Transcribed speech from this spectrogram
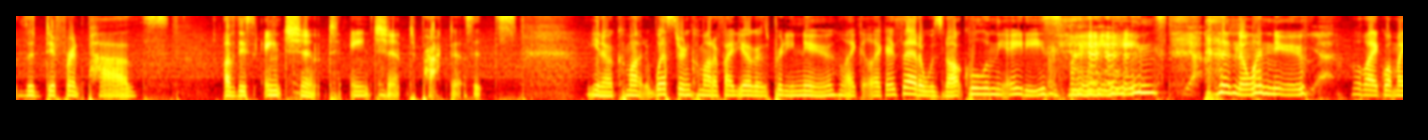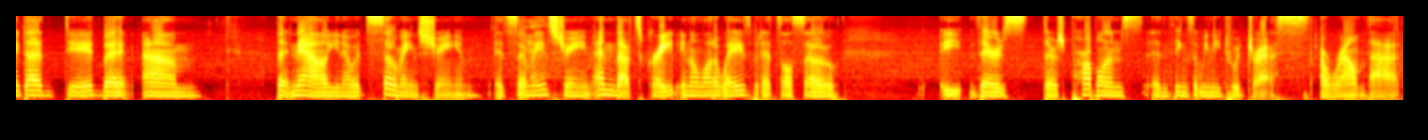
the different paths of this ancient, ancient practice. It's, you know, commod- Western commodified yoga is pretty new. Like like I said, it was not cool in the '80s by any means. yeah. no one knew Yeah. like what my dad did, but um, but now you know it's so mainstream. It's so Yeah. mainstream, and that's great in a lot of ways. But it's also there's there's problems and things that we need to address around that,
